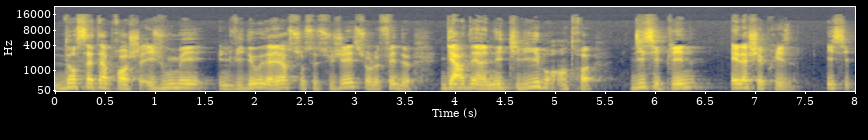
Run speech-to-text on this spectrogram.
dans cette approche et je vous mets une vidéo d'ailleurs sur ce sujet, sur le fait de garder un équilibre entre discipline et lâcher prise, ici.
